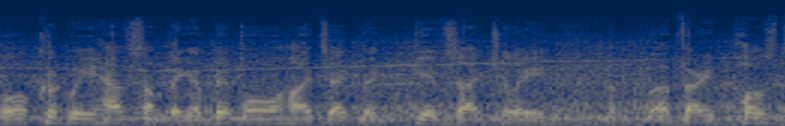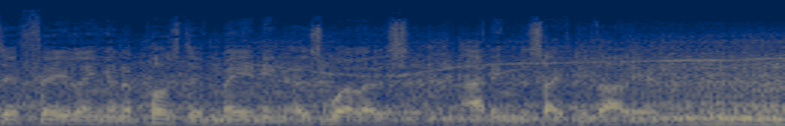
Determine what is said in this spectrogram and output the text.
or could we have something a bit more high tech that gives actually a, a very positive feeling and a positive meaning as well as adding the safety value?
